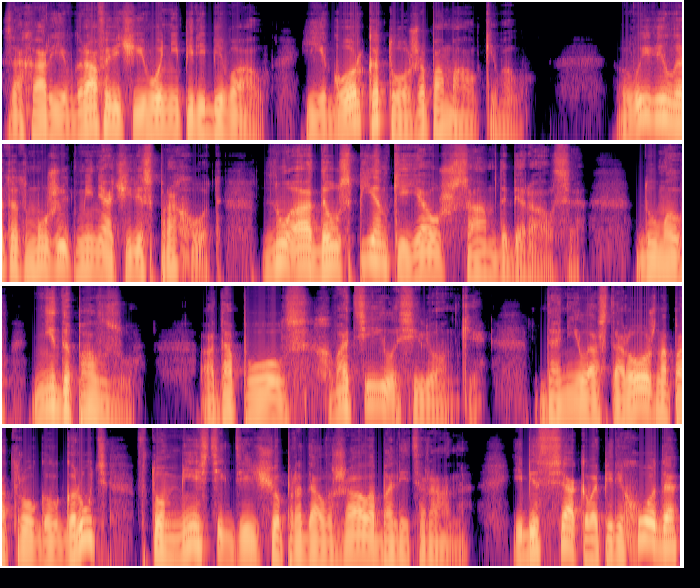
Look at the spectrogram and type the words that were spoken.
Захар Евграфович его не перебивал, Егорка тоже помалкивал. Вывел этот мужик меня через проход, ну а до Успенки я уж сам добирался. Думал, не доползу. А дополз, хватило селенки. Данила осторожно потрогал грудь в том месте, где еще продолжала болеть рана, и без всякого перехода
